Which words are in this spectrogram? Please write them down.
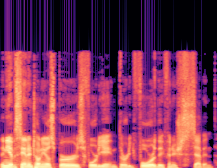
Then you have San Antonio Spurs, 48 and 34. They finished seventh.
